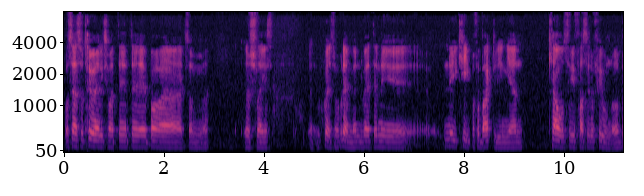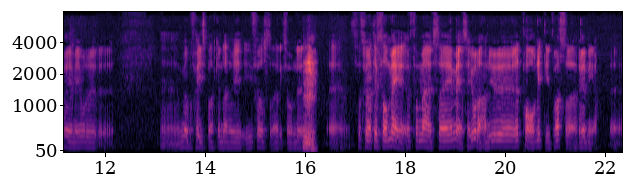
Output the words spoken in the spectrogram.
Och sen så tror jag liksom att det inte bara liksom Özlages skäms mig för det, men vet en ny, ny keeper för backlinjen, kaos vid facilitationer, Bremen gjorde eh, mål på frisparken där i, i första liksom. Det, Mm. Eh, så jag tror att det för med, för med sig mer. Sen gjorde han ju ett par riktigt vassa räddningar. Eh,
